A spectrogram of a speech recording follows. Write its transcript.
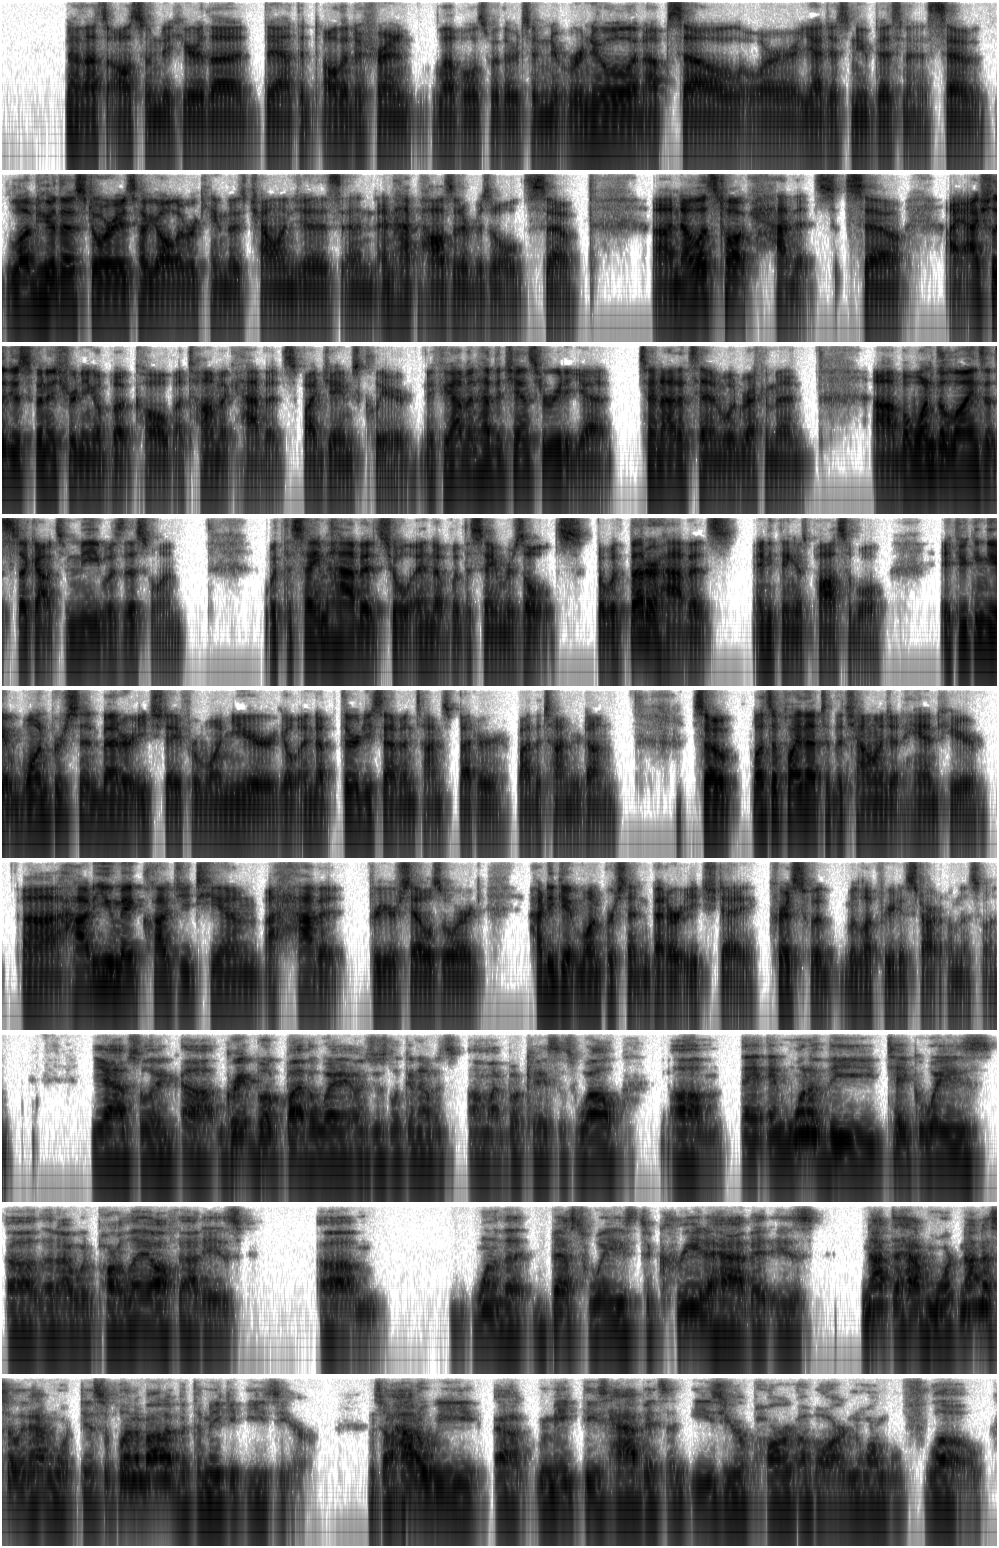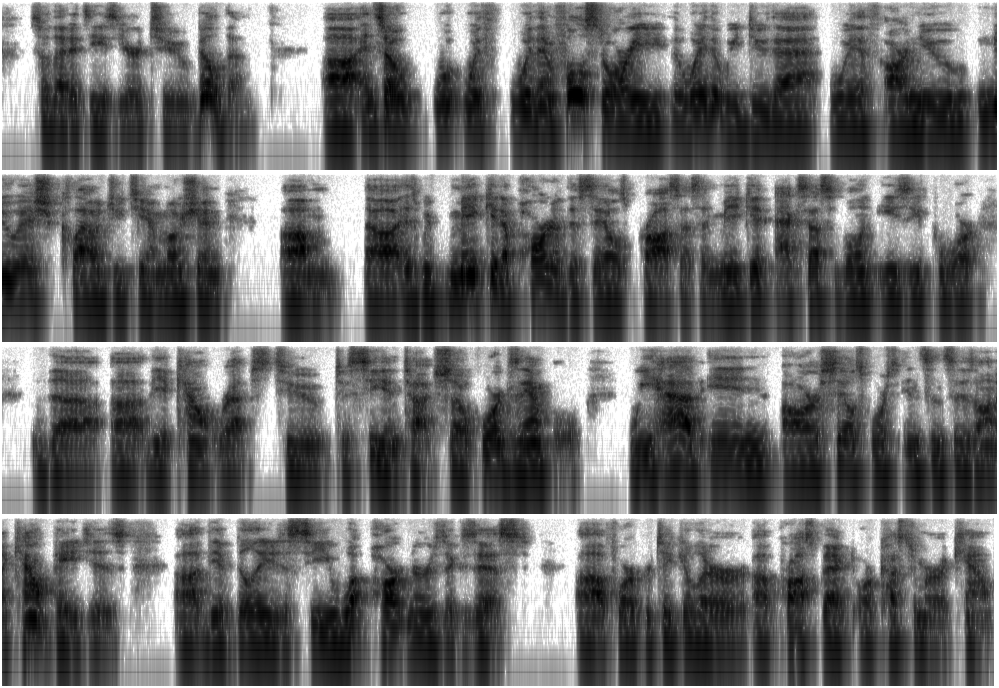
No, that's awesome to hear the, the, the all the different levels, whether it's a new, renewal, and upsell, or yeah, just new business. So love to hear those stories, how you all overcame those challenges and and had positive results. So uh, now let's talk habits. So I actually just finished reading a book called Atomic Habits by James Clear. If you haven't had the chance to read it yet, 10 out of 10 would recommend. Uh, but one of the lines that stuck out to me was this one. With the same habits, you'll end up with the same results. But with better habits, anything is possible. If you can get 1% better each day for one year, you'll end up 37 times better by the time you're done. So let's apply that to the challenge at hand here. Uh, how do you make Cloud GTM a habit for your sales org? How do you get 1% better each day? Chris would, would love for you to start on this one. Yeah, absolutely. Uh, great book, by the way. I was just looking up on my bookcase as well. Um, and, and, one of the takeaways uh, that I would parlay off that is um, one of the best ways to create a habit is not to have more, not necessarily to have more discipline about it, but to make it easier. Mm-hmm. So how do we uh, make these habits an easier part of our normal flow so that it's easier to build them? Uh, and so w- with within FullStory, the way that we do that with our new newish cloud GTM motion um, uh, is we make it a part of the sales process and make it accessible and easy for the uh, the account reps to to see and touch. So, for example, we have in our Salesforce instances on account pages uh, the ability to see what partners exist uh, for a particular uh, prospect or customer account.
